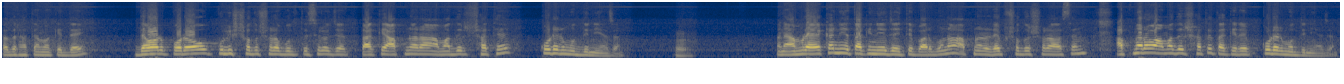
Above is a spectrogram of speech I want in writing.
তাদের হাতে আমাকে দেয়। দেওয়ার পরেও পুলিশ সদস্যরা বলতেছিল যে তাকে আপনারা আমাদের সাথে কোর্টের মধ্যে নিয়ে যান। মানে আমরা একা নিয়ে তাকে নিয়ে যাইতে পারব না আপনারা র্যাব সদস্যরা আছেন আপনারাও আমাদের সাথে তাকে র্যাব কোর্টের মধ্যে নিয়ে যান।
